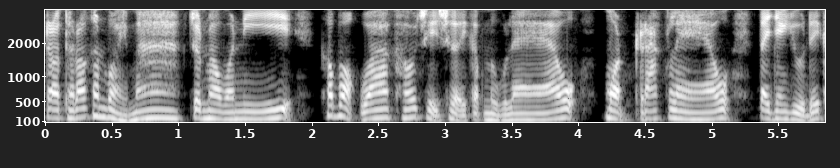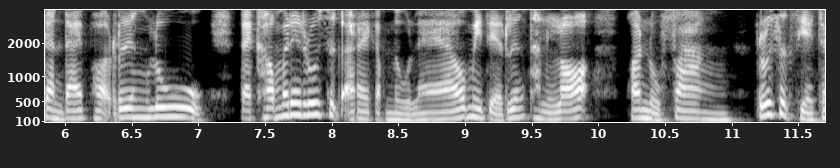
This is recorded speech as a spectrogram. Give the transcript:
เราทะเลาะกันบ่อยมาก จนมาวันนี้เขาบอกว่าเขาเฉยๆกับหนูแล้ว หมดรักแล้ว แต่ยังอยู่ด้วยกันได้เพราะเรื่องลูก แต่เขาไม่ได้รู้สึกอะไรกับหนูแล้ว มีแต่เรื่องทะเลาะ พอหนูฟัง รู้สึกเสียใจ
